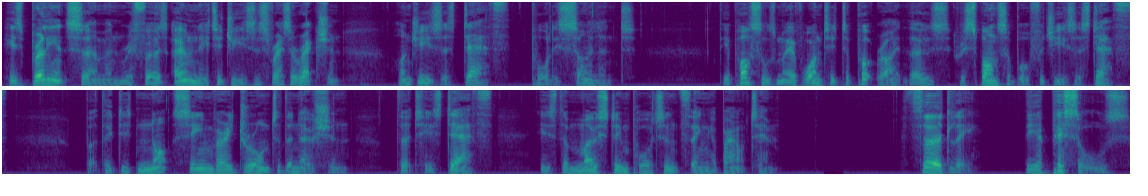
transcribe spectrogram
his brilliant sermon refers only to Jesus' resurrection. On Jesus' death, Paul is silent. The apostles may have wanted to put right those responsible for Jesus' death, but they did not seem very drawn to the notion that his death is the most important thing about him. Thirdly, the epistles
